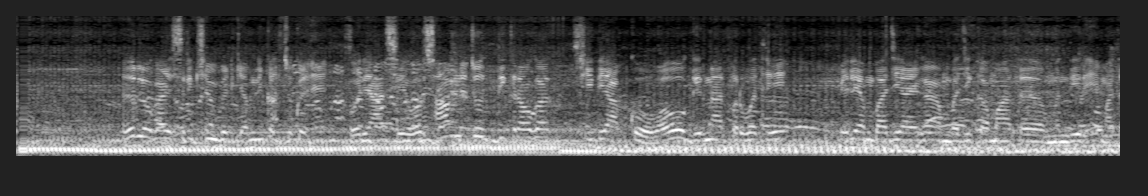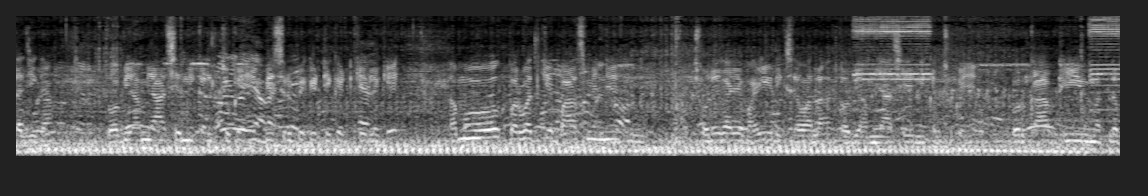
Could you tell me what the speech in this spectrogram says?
हम हेलो गाइस रिक्शे में बैठ के हम निकल चुके हैं और यहाँ से। और सामने जो दिख रहा होगा, सीधे आपको, वो गिरनार पर्वत है। पहले अंबाजी आएगा, अंबाजी का माता, मंदिर है माता जी का। तो अभी हम यहाँ से निकल चुके हैं, बीस रुपये की टिकट के लेके। हम पर्वत के पास में छोड़ेगा ये भाई रिक्शा वाला तो अभी हम यहाँ से निकल चुके हैं। और काफ़ी मतलब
